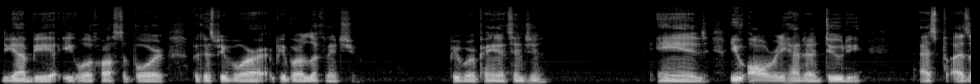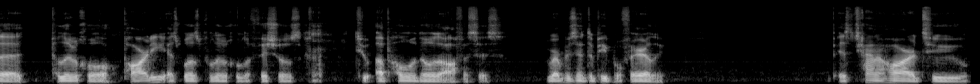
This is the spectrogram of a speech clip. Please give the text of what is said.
You got to be equal across the board because people are people are looking at you. People are paying attention, and you already had a duty as as a political party as well as political officials to uphold those offices, represent the people fairly. It's kind of hard to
